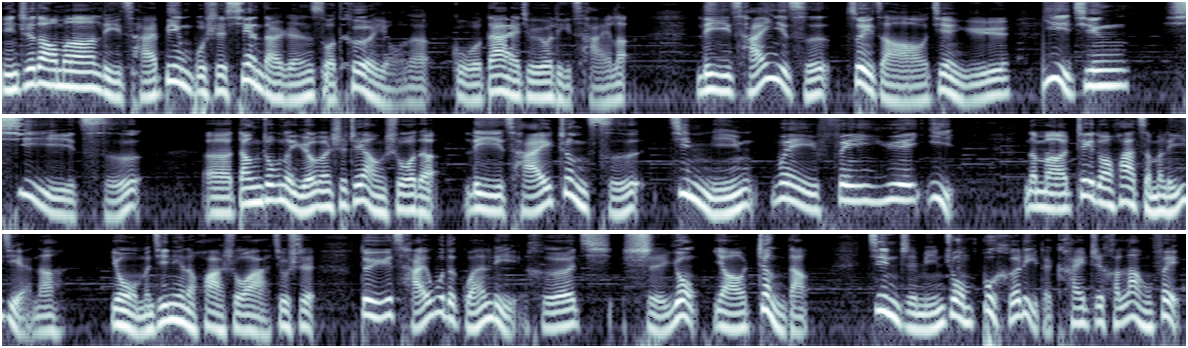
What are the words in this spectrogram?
您知道吗？理财并不是现代人所特有的，古代就有理财了。理财一词最早见于《易经·系辞》，呃，当中的原文是这样说的：“理财正辞，近民谓非曰易。”那么这段话怎么理解呢？用我们今天的话说啊，就是对于财务的管理和使用要正当，禁止民众不合理的开支和浪费，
